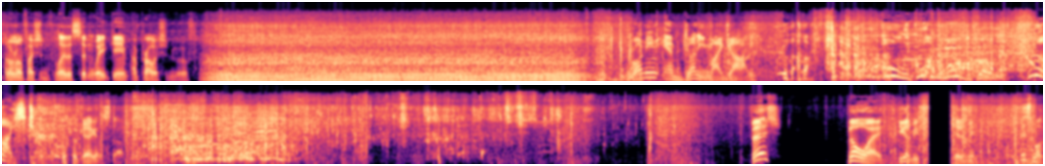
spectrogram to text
I don't know if I should play the sit and wait game. I probably should move. Running and gunning, my guy. Holy guacamole, bro. Nice. okay, I gotta stop. Fish? No way. You gotta be kidding me. This mother.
